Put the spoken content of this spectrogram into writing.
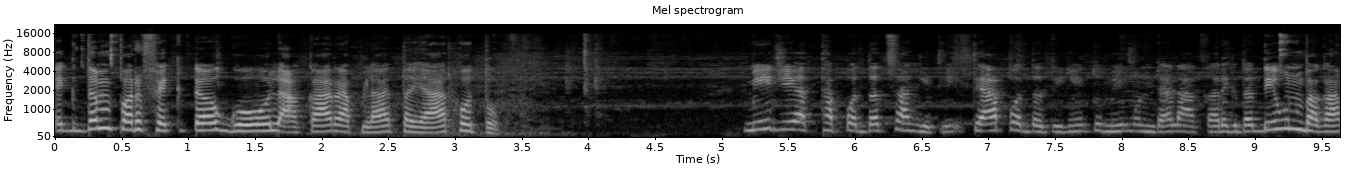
एकदम परफेक्ट गोल आकार आपला तयार होतो. मी जी आत्ता पद्धत सांगितली त्या पद्धतीने तुम्ही मुंड्याला आकार एकदा देऊन बघा.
